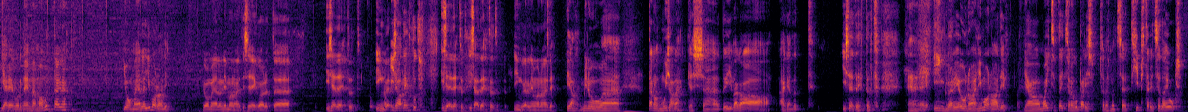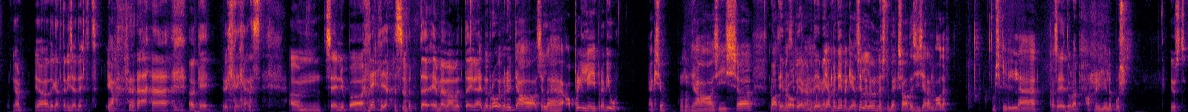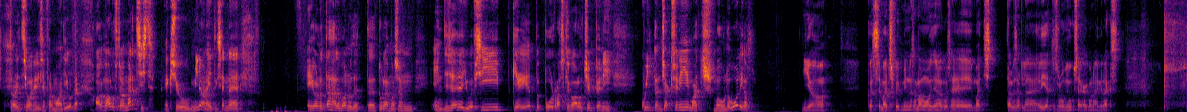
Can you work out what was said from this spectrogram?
järjekordne MMA mõtteaine. joome jälle limonaadi. joome jälle limonaadi, seekord äh, ise tehtud ingveri. isa tehtud. ise tehtud, isa tehtud ingveri limonaadi. jah, minu äh, tänud mu isale, kes äh, tõi väga ägedat ise tehtud äh, ingveri õuna limonaadi. ja maitseb täitsa nagu päris, selles mõttes, et hipsterid seda jooks jah, ja tegelikult on ise tehtud. jah okei, mida iganes um,. see on juba neljas mõte, MMA mõtteaine. et me proovime nüüd teha selle aprilli preview, eks ju mm. -hmm. ja siis äh,. mitte ei proovi, aga me teemegi. jah, me teemegi ja sellele õnnestub ehk saada siis järelvaade. kuskil äh,. ka see tuleb. aprilli lõpus. just. traditsioonilise formaadi juurde, aga me alustame märtsist, eks ju, mina näiteks enne ei olnud tähele pannud, et tulemas on endise UFC poolraske kaalu tšempioni Quinton Jacksoni matš Mo Lawaliga. jaa, kas see matš võib minna samamoodi nagu see matš tal selle riietusruumi uksega kunagi läks?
